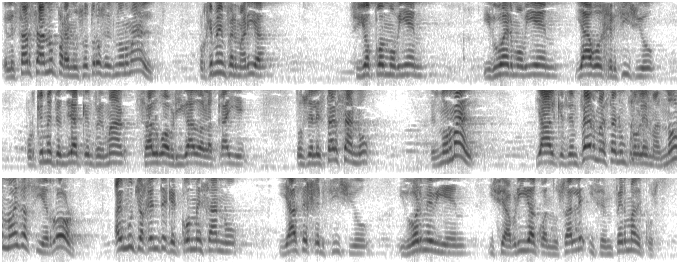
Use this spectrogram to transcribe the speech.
El estar sano para nosotros es normal. ¿Por qué me enfermaría? Si yo como bien y duermo bien y hago ejercicio, ¿por qué me tendría que enfermar? Salgo abrigado a la calle. Entonces el estar sano es normal. Ya el que se enferma está en un problema. No, no es así, error. Hay mucha gente que come sano y hace ejercicio y duerme bien y se abriga cuando sale y se enferma de cosas.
